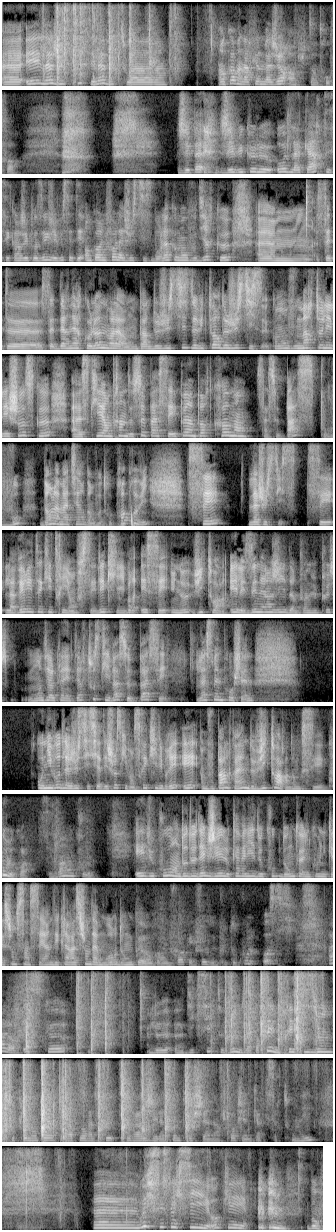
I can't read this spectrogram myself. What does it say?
Euh, et la justice et la victoire. Encore un arcane majeur. Oh putain, trop fort. J'ai vu que le haut de la carte et c'est quand j'ai posé que j'ai vu c'était encore une fois la justice. Bon là comment vous dire que euh, cette, euh, cette dernière colonne, voilà, on parle de justice, de victoire, de justice. Comment vous martelez les choses que euh, ce qui est en train de se passer, peu importe comment ça se passe pour vous dans la matière, dans votre propre vie, c'est la justice c'est la vérité qui triomphe, c'est l'équilibre et c'est une victoire. Et les énergies d'un point de vue plus mondial planétaire, tout ce qui va se passer la semaine prochaine. Au niveau de la justice, il y a des choses qui vont se rééquilibrer et on vous parle quand même de victoire. Donc c'est cool quoi, c'est vraiment cool. Et du coup, en dos de deck, j'ai le cavalier de coupe, donc une communication sincère, une déclaration d'amour. Donc, euh, encore une fois, quelque chose de plutôt cool aussi. Alors, est-ce que le euh, Dixit veut nous apporter une précision supplémentaire par rapport à ce tirage et la semaine prochaine? Alors, je crois que j'ai une carte qui s'est retournée. Euh, oui, c'est celle-ci, ok. bon,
